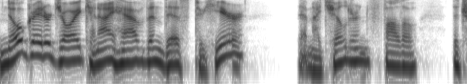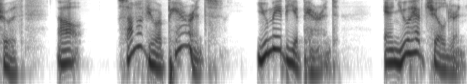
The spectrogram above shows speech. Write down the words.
No greater joy can I have than this to hear that my children follow the truth. Now, some of you are parents. You may be a parent and you have children.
